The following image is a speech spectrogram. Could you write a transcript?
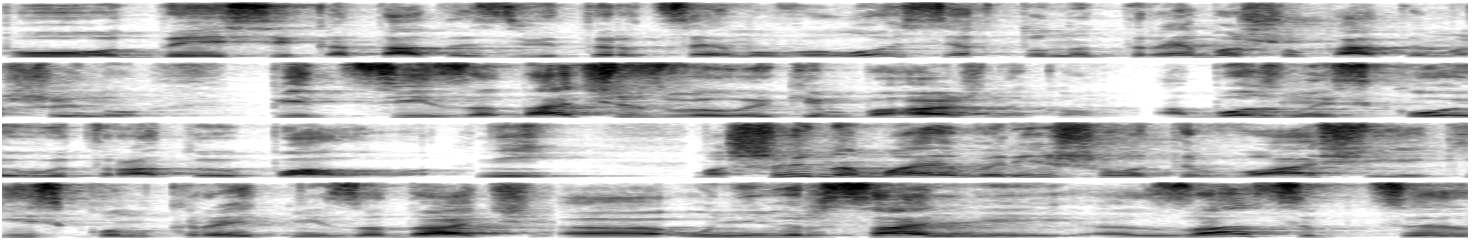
по Одесі катати з вітерцем у волоссях, то не треба шукати машину під ці задачі з великим багажником або з низькою витратою палива. Ні. Машина має вирішувати ваші якісь конкретні задачі. Е, універсальний е, засіб це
